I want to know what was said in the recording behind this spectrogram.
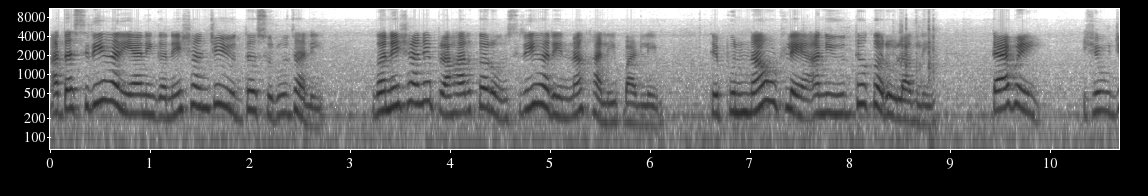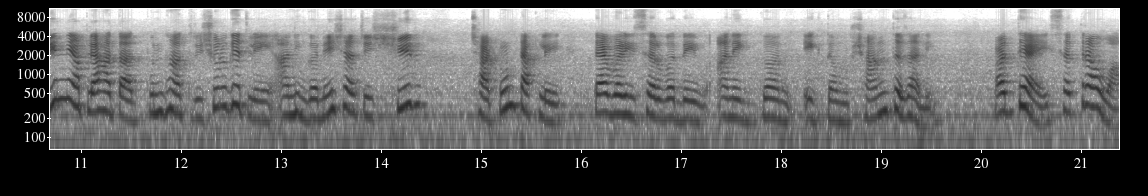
आता श्रीहरी आणि गणेशांचे युद्ध सुरू झाले. गणेशाने प्रहार करून श्रीहरींना खाली पाडले. ते पुन्हा उठले आणि युद्ध करू लागले. त्यावेळी शिवजींनी आपल्या हातात पुन्हा त्रिशूल घेतले आणि गणेशाचे शिर छाटून टाकले. त्यावेळी सर्व देव आणि गण एकदम शांत झाले. अध्याय सतरावा.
